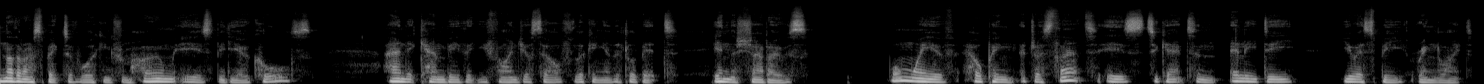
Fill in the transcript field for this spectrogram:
Another aspect of working from home is video calls, and it can be that you find yourself looking a little bit in the shadows. One way of helping address that is to get an LED USB ring light.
